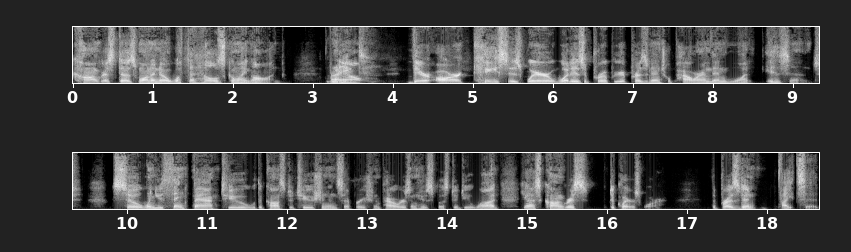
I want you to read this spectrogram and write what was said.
Congress does want to know what the hell's going on. Right. Now, there are cases where what is appropriate presidential power and then what isn't. So when you think back to the Constitution and separation of powers and who's supposed to do what, yes, Congress declares war. The president fights it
